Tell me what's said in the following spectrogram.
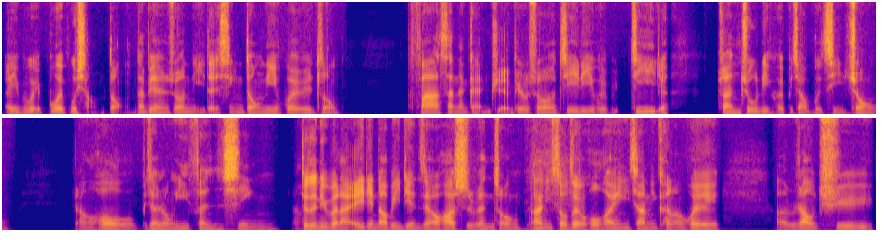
哎，不会不会不想动，但变成说你的行动力会有一种发散的感觉，比如说记忆力会记忆专注力会比较不集中。然后比较容易分心，就是你本来 A 点到 B 点只要花十分钟，那你受这个火环影响，你可能会呃绕去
